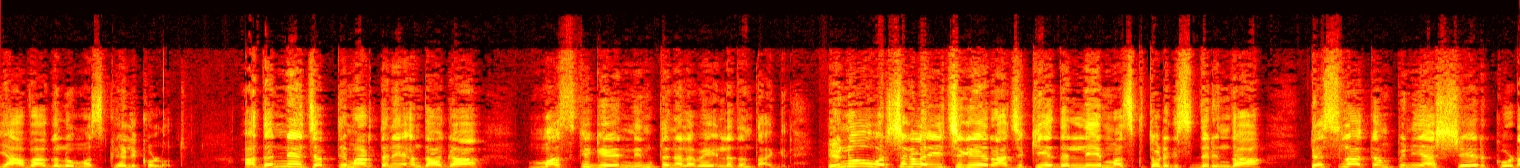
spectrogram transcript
ಯಾವಾಗಲೂ ಮಸ್ಕ್ ಹೇಳಿಕೊಳ್ಳೋದು. ಅದನ್ನೇ ಜಪ್ತಿ ಮಾಡ್ತಾನೆ ಅಂದಾಗ ಮಸ್ಕ್ಗೆ ನಿಂತ ನೆಲವೇ ಇಲ್ಲದಂತಾಗಿದೆ. ಇನ್ನು ವರ್ಷಗಳ ಈಚೆಗೆ ರಾಜಕೀಯದಲ್ಲಿ ಮಸ್ಕ್ ತೊಡಗಿಸಿದ್ದರಿಂದ ಟೆಸ್ಲಾ ಕಂಪನಿಯ ಶೇರ್ ಕೂಡ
